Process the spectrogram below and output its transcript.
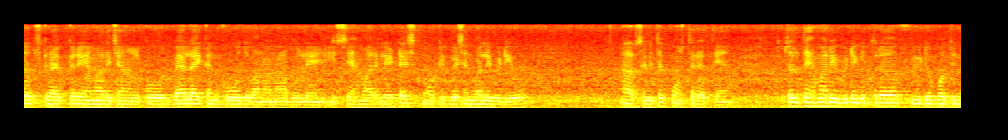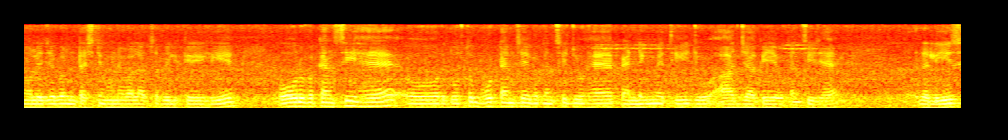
सब्सक्राइब करें हमारे चैनल को और बेल आइकन को दबाना ना भूलें। इससे हमारे लेटेस्ट नोटिफिकेशन वाले वीडियो आप सभी तक पहुँचते रहते हैं। तो चलते हैं हमारी वीडियो की तरफ़। वीडियो बहुत ही नॉलेजेबल इंटरेस्टिंग होने वाला आप सभी के लिए। और वैकेंसी है और दोस्तों बहुत टाइम से वैकेंसी जो है पेंडिंग में थी, जो आज जाके ये वैकेंसीज है रिलीज़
